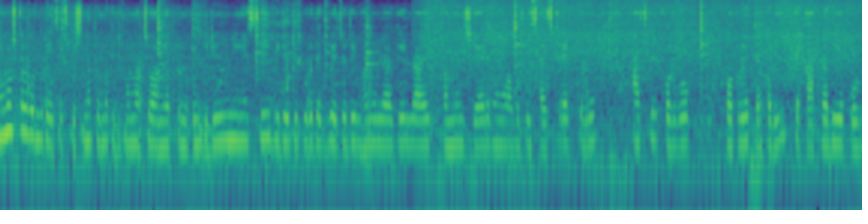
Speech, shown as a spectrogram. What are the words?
নমস্কার বন্ধুরা এইচ এস কৃষ্ণা, তোমরা কীরকম আছো? আমি একটা নতুন ভিডিও নিয়ে এসেছি। ভিডিওটি পুরো দেখবে, যদি ভালো লাগে লাইক কমেন্ট শেয়ার এবং অবশ্যই সাবস্ক্রাইব করবে। আজকের করব পটলের তরকারি। তা কাঁকড়া দিয়ে করব।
